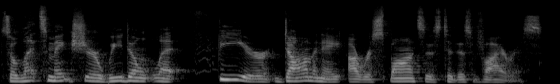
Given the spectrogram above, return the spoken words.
So let's make sure we don't let fear dominate our responses to this virus.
